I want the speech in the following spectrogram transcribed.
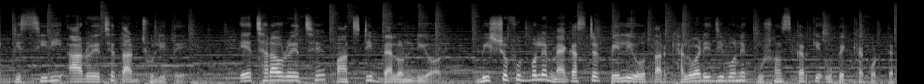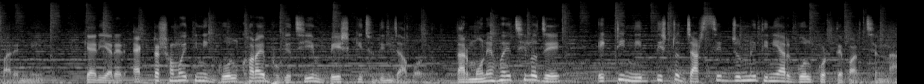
একটি সিরি আ রয়েছে তার ঝুলিতে। এছাড়াও রয়েছে পাঁচটি ব্যালন ডিওর বিশ্ব ফুটবলের ম্যাগাস্টার পেলেও তার খেলোয়াড়ি জীবনে কুসংস্কারকে উপেক্ষা করতে পারেননি। ক্যারিয়ারের একটা সময় তিনি গোল খরায় ভুগেছি বেশ কিছুদিন যাবৎ। তার মনে হয়েছিল যে একটি নির্দিষ্ট জার্সির জন্যই তিনি আর গোল করতে পারছেন না।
